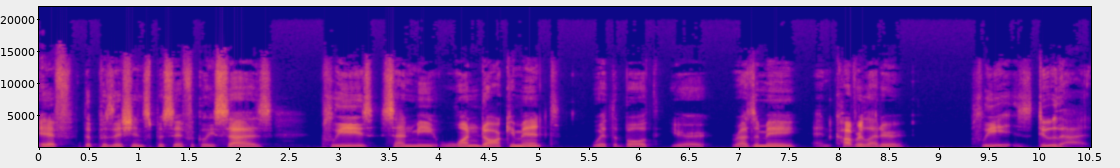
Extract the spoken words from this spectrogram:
If the position specifically says, "Please send me one document with both your resume and cover letter," please do that.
